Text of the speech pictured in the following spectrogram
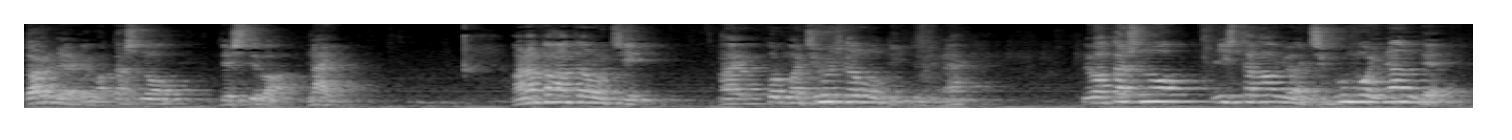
誰であれ私の弟子ではない。あなた方のうち、はい、これまあ十字架のって言ってるよね。で私のに従うには自分を否んで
